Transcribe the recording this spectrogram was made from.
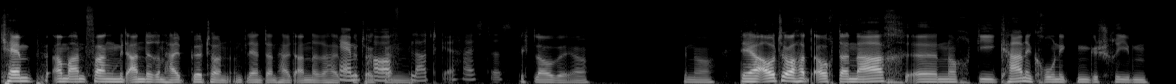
Camp am Anfang mit anderen Halbgöttern und lernt dann halt andere Camp Halbgötter kennen. Half-Blood ge- heißt es. Ich glaube, ja. Genau. Der Autor hat auch danach äh, noch die Kane-Chroniken geschrieben.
